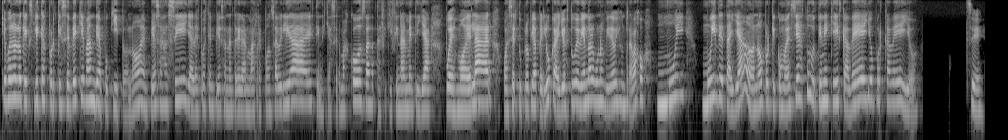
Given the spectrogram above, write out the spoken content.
Qué bueno lo que explicas porque se ve que van de a poquito, ¿no? Empiezas así, ya después te empiezan a entregar más responsabilidades, tienes que hacer más cosas, hasta que finalmente ya puedes modelar o hacer tu propia peluca. Yo estuve viendo algunos videos y es un trabajo muy, muy detallado, ¿no? Porque como decías tú, tiene que ir cabello por cabello. Sí,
